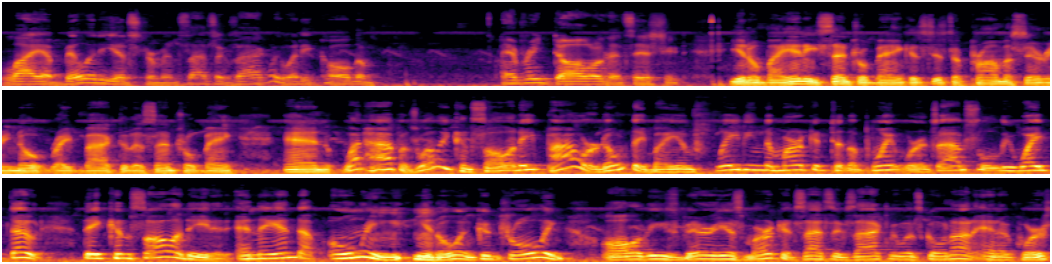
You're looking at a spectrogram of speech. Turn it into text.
liability instruments. That's exactly what he called them. Every dollar that's issued, you know, by any central bank is just a promissory note right back to the central bank. And what happens? Well, they consolidate power, don't they? By inflating the market to the point where it's absolutely wiped out. They consolidate it and they end up owning, you know, and controlling all of these various markets. That's exactly what's going on. And of course,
